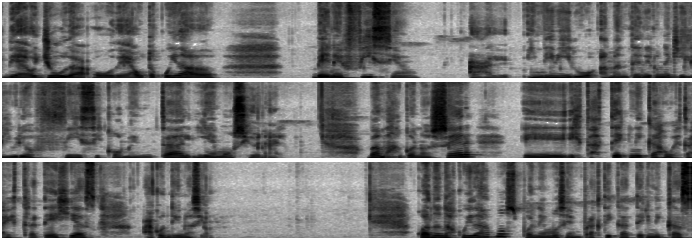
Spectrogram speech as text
de ayuda o de autocuidado benefician al individuo a mantener un equilibrio físico, mental y emocional. Vamos a conocer eh, estas técnicas o estas estrategias a continuación. Cuando nos cuidamos, ponemos en práctica técnicas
